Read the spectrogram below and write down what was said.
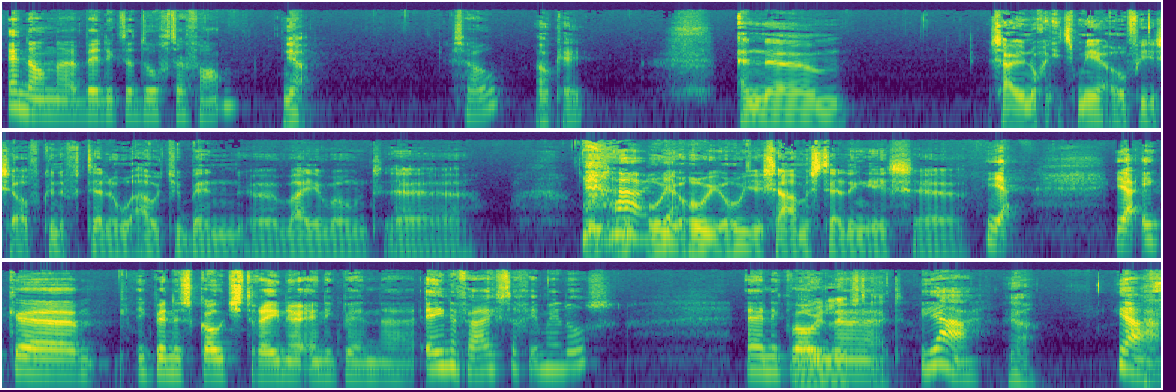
En dan uh, ben ik de dochter van. Ja, Zo. oké. En ehm, zou je nog iets meer over jezelf kunnen vertellen? Hoe oud je bent, eh, waar je woont, eh, hoe, hoe, hoe, Ja. je, hoe, je, hoe je samenstelling is? eh. Ja, ja ik, uh, ik ben dus coach-trainer en ik ben uh, 51 inmiddels. En ik woon. Mooie leeftijd. Ja, ja. Ja.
